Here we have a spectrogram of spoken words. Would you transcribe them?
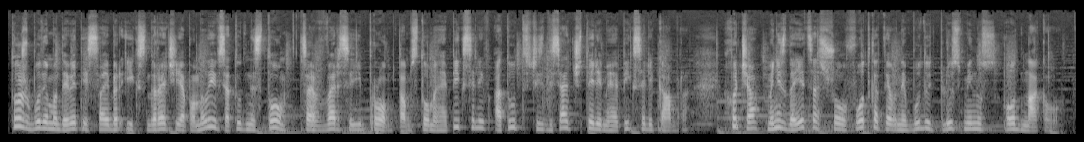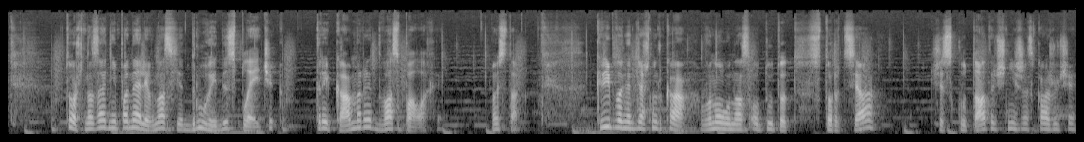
Тож будемо дивитись CyberX. До речі, я помилився, тут не 100, це в версії Pro, там 100 мегапікселів, а тут 64 мегапікселі камера. Хоча мені здається, що фоткати вони будуть плюс-мінус однаково. Тож, на задній панелі в нас є другий дисплейчик, три камери, два спалахи. Ось так. Кріплення для шнурка, воно у нас отут от з торця, чи з кута, точніше скажучи.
